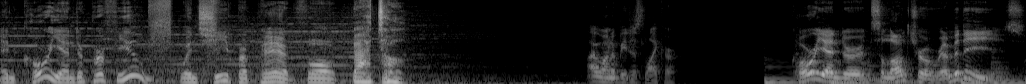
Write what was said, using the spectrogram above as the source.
and coriander perfume when she prepared for battle. I want to be just like her. Coriander and cilantro remedies.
